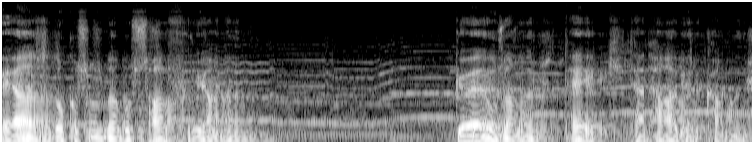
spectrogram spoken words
Beyaz dokusunda bu saf rüyanın Göğe uzanır tek tenha bir kamış.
